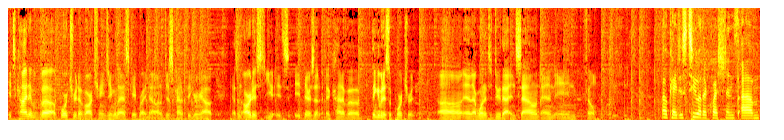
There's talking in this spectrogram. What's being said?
it's kind of uh, a portrait of our changing landscape right now. And I'm just kind of figuring out, as an artist, you, it's it, there's a, a, kind of a think of it as a portrait, uh, and I wanted to do that in sound and in film. Okay, just two other questions. Um,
